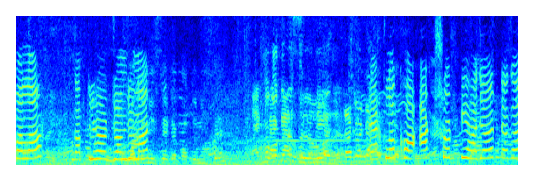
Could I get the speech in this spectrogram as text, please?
রাতের বেলা গাবতলিহাট জমজমাট। এক লক্ষ আটষট্টি হাজার টাকা।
